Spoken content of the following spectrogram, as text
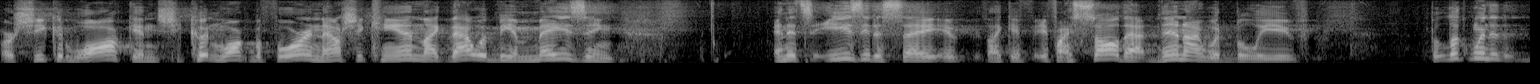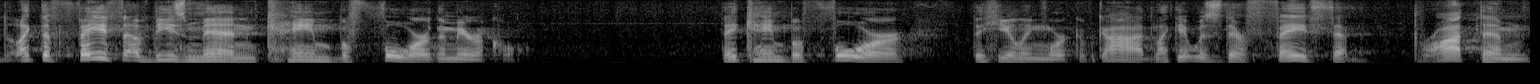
or she could walk and she couldn't walk before and now she can. Like, that would be amazing. And it's easy to say, if, like, if, if I saw that, then I would believe. But look when, it, like, the faith of these men came before the miracle. They came before the healing work of God. Like, it was their faith that brought them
